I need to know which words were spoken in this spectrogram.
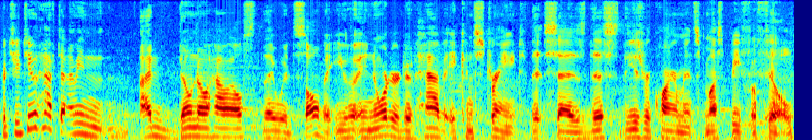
But you do have to. I mean, I don't know how else they would solve it. You, in order to have a constraint that says this, these requirements must be fulfilled.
